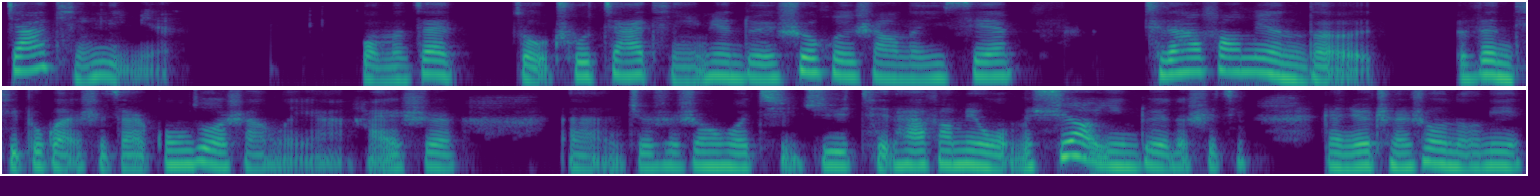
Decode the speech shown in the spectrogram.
家庭里面。我们在走出家庭，面对社会上的一些其他方面的。”问题不管是在工作上的呀，还是，嗯，就是生活起居其他方面，我们需要应对的事情，感觉承受能力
